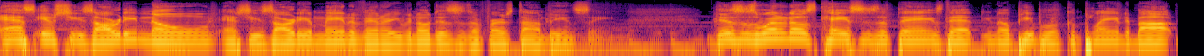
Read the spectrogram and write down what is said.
as if she's already known and she's already a main eventer, even though this is her first time being seen. This is one of those cases of things that you know people have complained about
